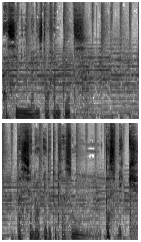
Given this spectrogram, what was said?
Assez minimaliste en fin de compte, passionnant et de toute façon cosmique.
